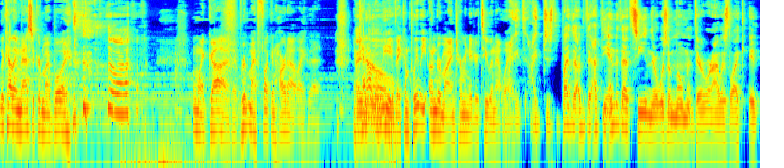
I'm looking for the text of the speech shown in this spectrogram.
Look how they massacred my boy. oh my god, they ripped my fucking heart out like that. I I cannot know. believe they completely undermined Terminator 2 in that way. I, I just by the at the end of that scene, there was a moment there where I was like, it.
